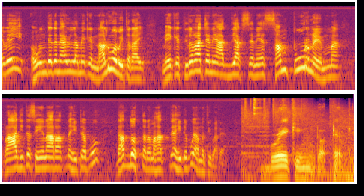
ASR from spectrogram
නෙවෙයි ඔවුන් දෙදෙනා ඇවිල්ලා මේකේ නළුව විතරයි මේකේ තිර රචනයේ අධ්‍යක්ෂණය සම්පූර්ණයෙන්ම රාජිත සේනාරත්න හිටපු දත් දොස්තර මහත්තයා හිටපු ඇමතිවරයා. breaking.lk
